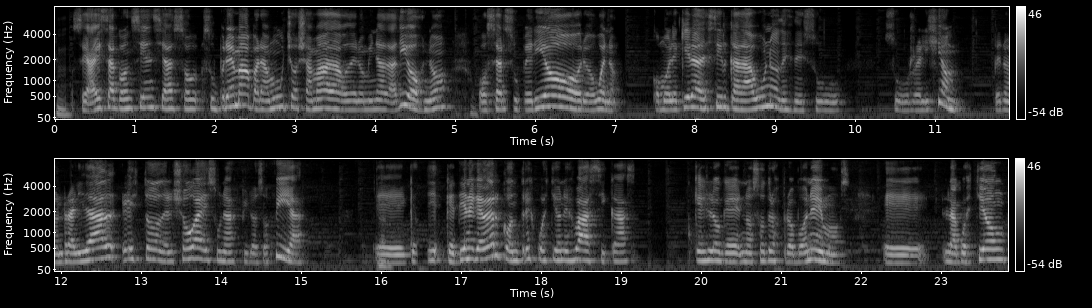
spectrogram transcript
Hmm. O sea, esa conciencia suprema para muchos llamada o denominada Dios, ¿no? O ser superior, o bueno, como le quiera decir cada uno desde su, su religión pero en realidad esto del yoga es una filosofía eh, que, tiene que ver con tres cuestiones básicas, que es lo que nosotros proponemos. Eh, la cuestión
